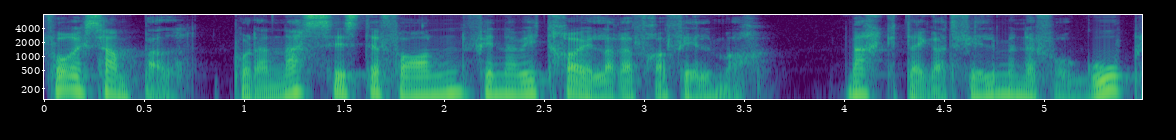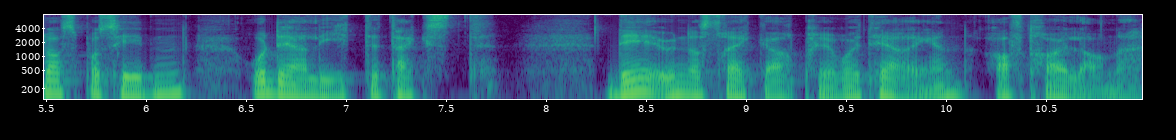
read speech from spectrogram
For eksempel, på den nest siste fanen finner vi trailere fra filmer. Merk deg at filmene får god plass på siden, og det er lite tekst. Det understreker prioriteringen av trailerne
